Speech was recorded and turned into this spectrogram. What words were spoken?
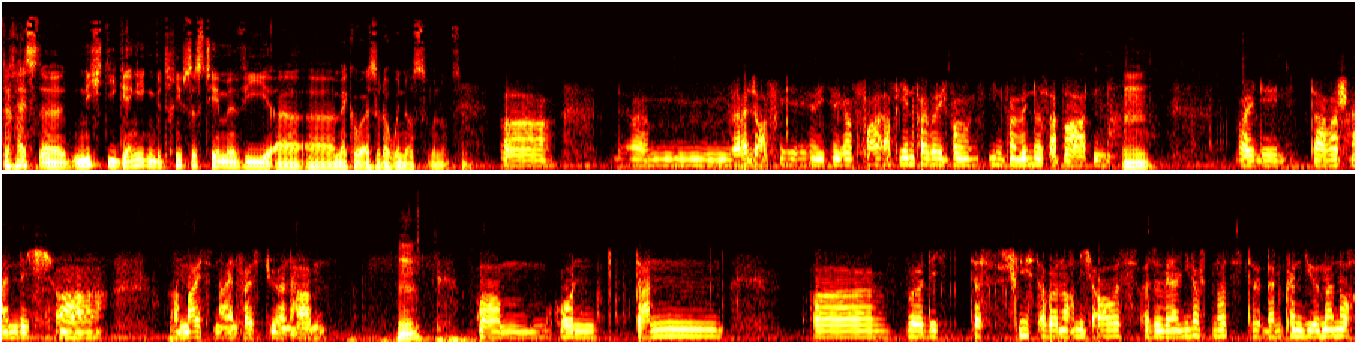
Das heißt, äh, nicht die gängigen Betriebssysteme wie äh, äh, macOS oder Windows zu benutzen. Äh, ähm, also auf, auf jeden Fall würde ich von- Ihnen von Windows abraten, Hm. weil die da wahrscheinlich äh, am meisten Einfallstüren haben. Hm. Ähm, und dann äh, würde ich, das schließt aber noch nicht aus, also wenn er Linux benutzt, dann können die immer noch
